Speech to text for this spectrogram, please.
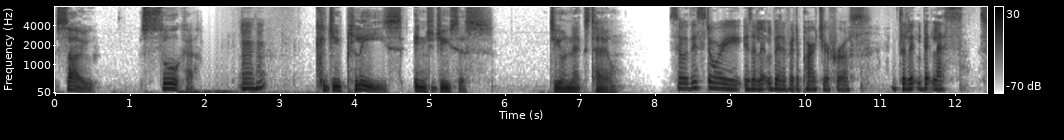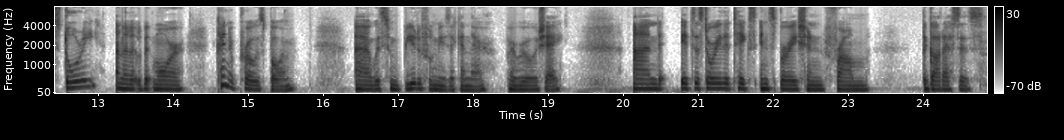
so, Sorcha, could you please introduce us to your next tale? So this story is a little bit of a departure for us. It's a little bit less story and a little bit more kind of prose poem, uh, with some beautiful music in there by Rue O'Shea. And it's a story that takes inspiration from the goddesses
